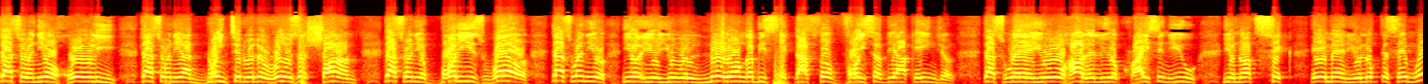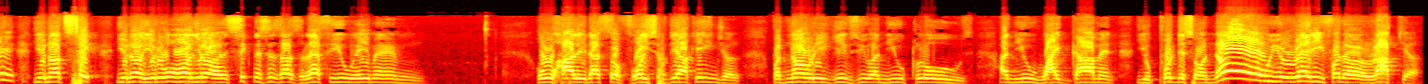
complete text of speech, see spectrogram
That's when you're holy. That's when you're anointed with the rose of Sharon. That's when your body is well. That's when you, you, you, you will no longer be sick. That's the voice of the archangel. That's where you, hallelujah, Christ in you. You're not sick. Amen. You look the same way. You're not sick. You know, you know, all your sicknesses has left you. Amen. Oh, hallelujah, that's the voice of the archangel. But now he gives you a new clothes, a new white garment. You put this on. Now you're ready for the rapture.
